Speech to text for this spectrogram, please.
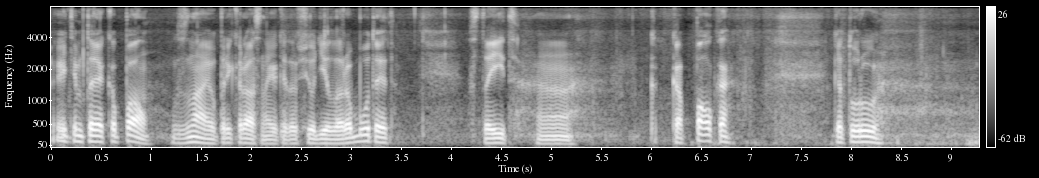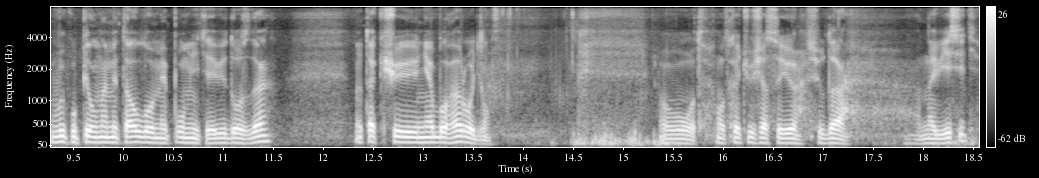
этим-то я копал. Знаю прекрасно, как это все дело работает. Стоит э, копалка, которую выкупил на металломе. Помните видос, да? Ну так еще и не облагородил. Вот. Вот хочу сейчас ее сюда навесить.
